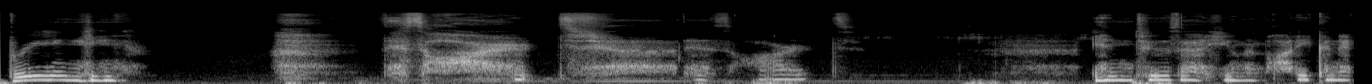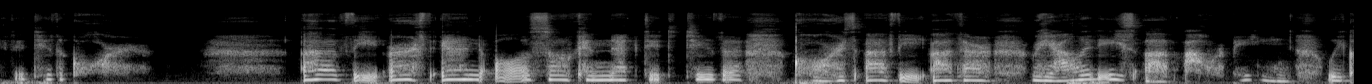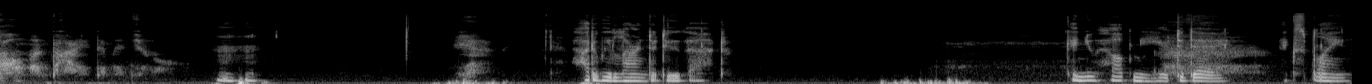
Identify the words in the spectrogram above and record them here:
bringing this heart, this heart into the human body connected to the core of the earth and also connected to the cores of the other realities of our being. We call multi-dimensional. Mm-hmm. Yeah. How do we learn to do that? Can you help me here today explain?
